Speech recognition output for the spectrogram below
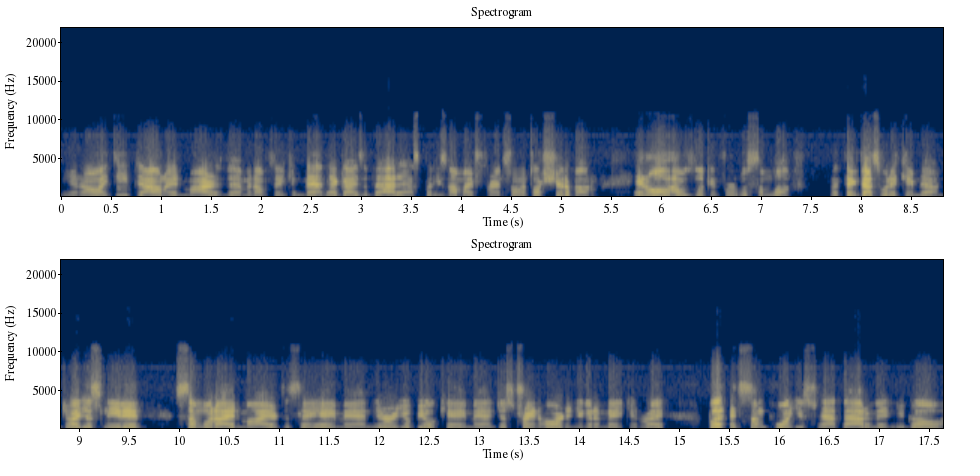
You know, like deep down, I admired them, and I'm thinking, man, that guy's a badass, but he's not my friend, so I'm gonna talk shit about him. And all I was looking for was some love. I think that's what it came down to. I just needed someone I admired to say, "Hey, man, you're you'll be okay, man. Just train hard, and you're gonna make it, right?" But at some point, you snap out of it and you go,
